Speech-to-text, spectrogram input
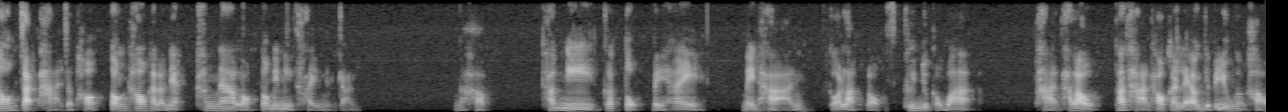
นอกจากฐานจะต้องเท่ากันแล้วเนี่ยข้างหน้าล็อกต้องไม่มีใครเหมือนกันนะครับถ้ามีก็ตกไปให้ไม่ฐานก็หลักล็อกขึ้นอยู่กับว่า ฐานถ้าเราถ้าฐานเท่ากันแล้วอย่าไปยุ่งกับเขา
